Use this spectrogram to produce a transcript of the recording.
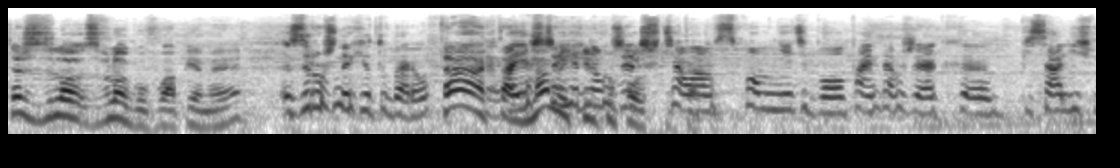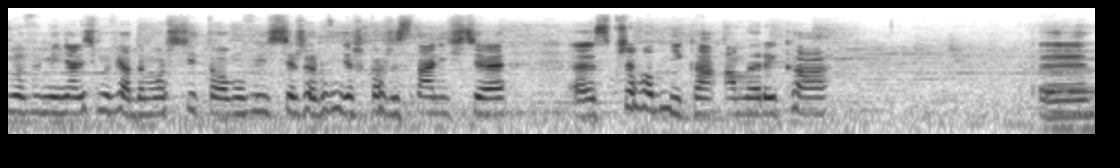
Też z, vlo- z vlogów łapiemy. Z różnych youtuberów. Tak, tak, A jeszcze mamy jedną rzecz polskich. chciałam tak. wspomnieć, bo pamiętam, że jak e, pisaliśmy, wymienialiśmy wiadomości, to mówiliście, że również korzystaliście e, z przewodnika Ameryka e, E,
